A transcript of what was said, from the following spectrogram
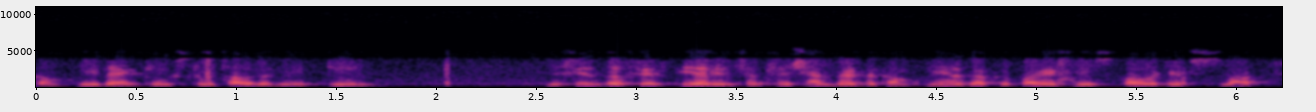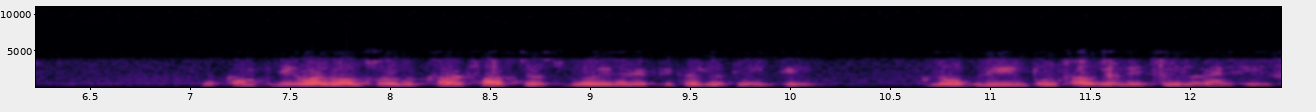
Company Rankings 2018. This is the fifth year in succession that the company has occupied this coveted slot. The company was also the third fastest growing electrical utility globally in 2018 rankings.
